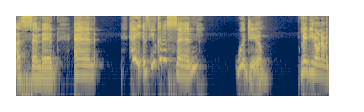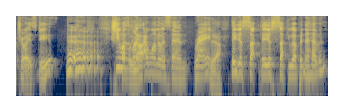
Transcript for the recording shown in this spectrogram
ascended. And hey, if you could ascend, would you? Maybe you don't have a choice, do you? She wasn't Probably like, not. I want to ascend, right? Yeah. They just suck. They just suck you up into heaven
